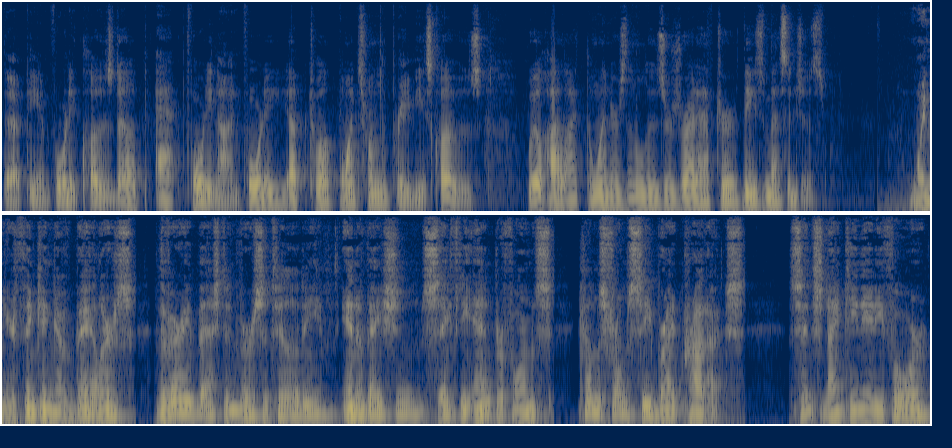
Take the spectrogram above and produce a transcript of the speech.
The PM40 closed up at 49.40, up 12 points from the previous close. We'll highlight the winners and the losers right after these messages. When you're thinking of balers, the very best in versatility, innovation, safety, and performance comes from Seabright products. Since 1984,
